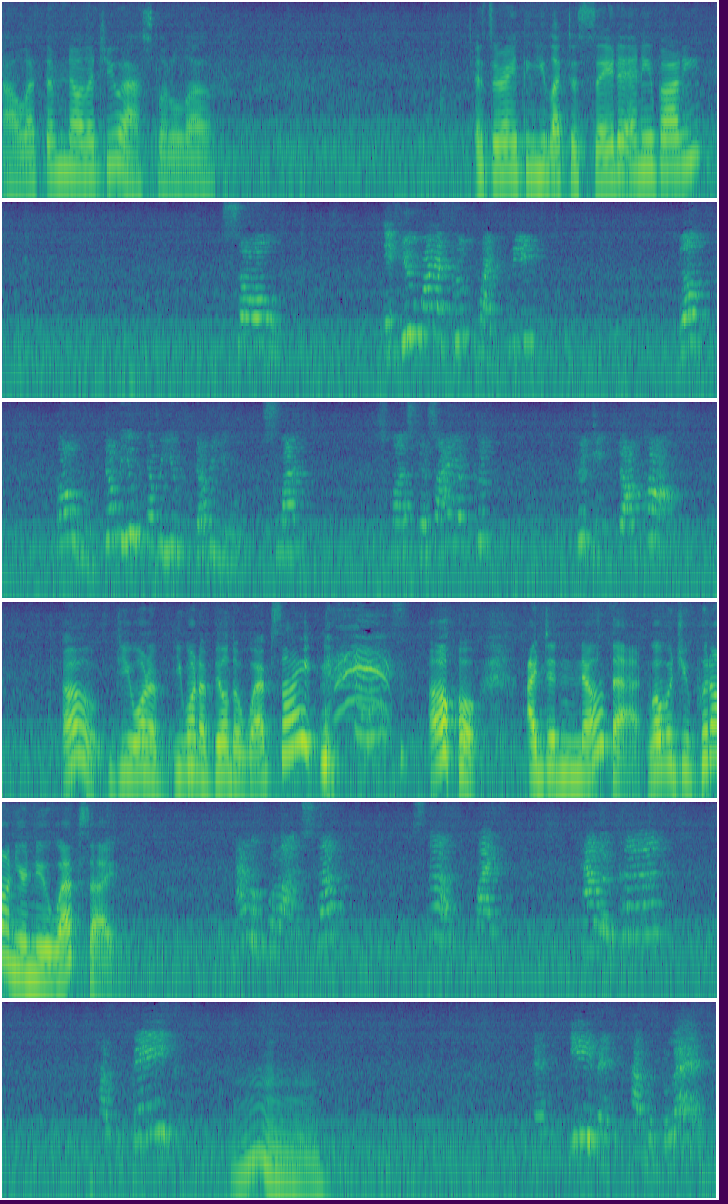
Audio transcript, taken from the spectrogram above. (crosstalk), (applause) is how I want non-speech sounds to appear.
I'll let them know that you asked, little love. Is there anything you'd like to say to anybody? So, if you cook like me, go go to www slash slash josiahcook.cooking.com. Oh, do you want to you want to build a website? (laughs) oh, I didn't know that. What would you put on your new website? I will put on stuff stuff like how to cook, how to bake, Hmm. and even how to blend.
